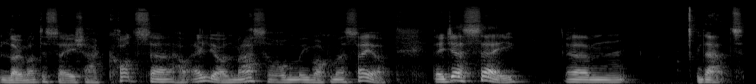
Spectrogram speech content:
loma to say, shakotza ha'elyon imokum They just say um, that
